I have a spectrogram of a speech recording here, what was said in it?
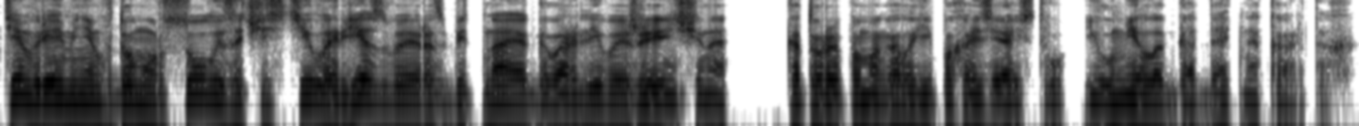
Тем временем в дом Урсулы зачастила резвая, разбитная, говорливая женщина, которая помогала ей по хозяйству и умела гадать на картах.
